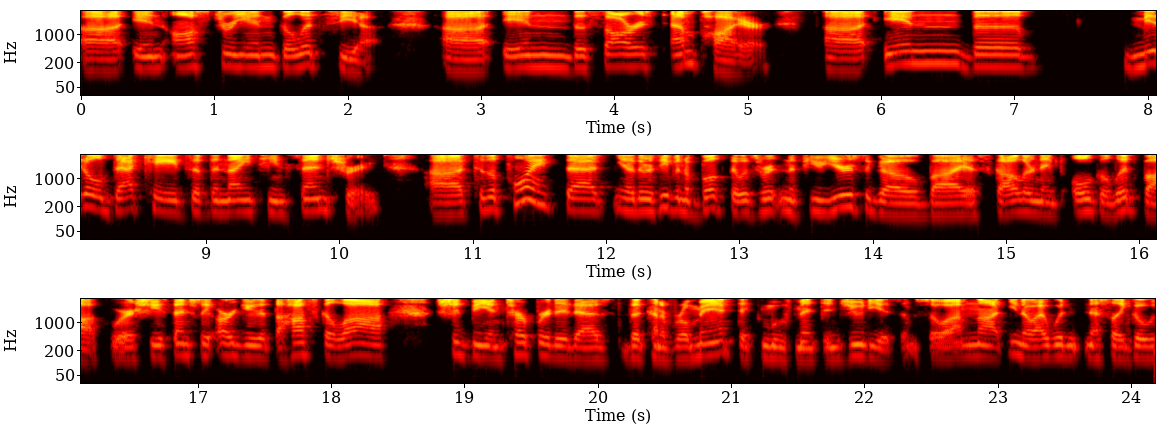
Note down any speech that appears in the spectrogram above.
uh, in Austrian Galicia, uh, in the Tsarist Empire, in the middle decades of the 19th century uh, to the point that you know there was even a book that was written a few years ago by a scholar named Olga Litvak where she essentially argued that the Haskalah should be interpreted as the kind of romantic movement in Judaism. So I'm not you know I wouldn't necessarily go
